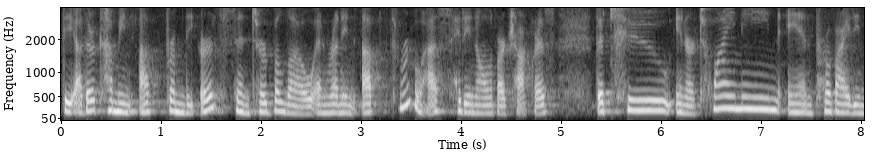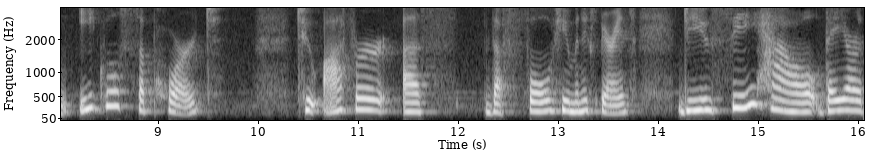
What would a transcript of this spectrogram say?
the other coming up from the earth center below and running up through us, hitting all of our chakras, the two intertwining and providing equal support to offer us the full human experience. Do you see how they are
